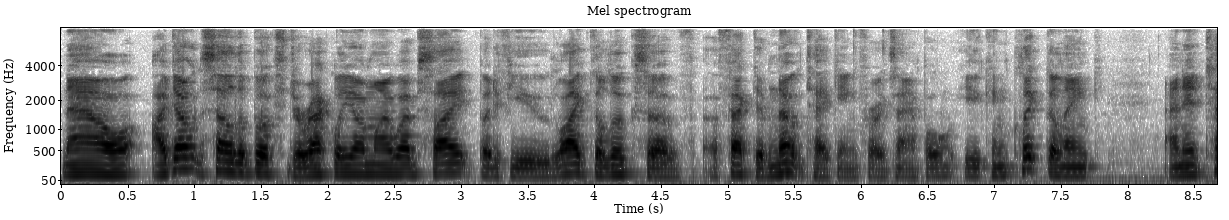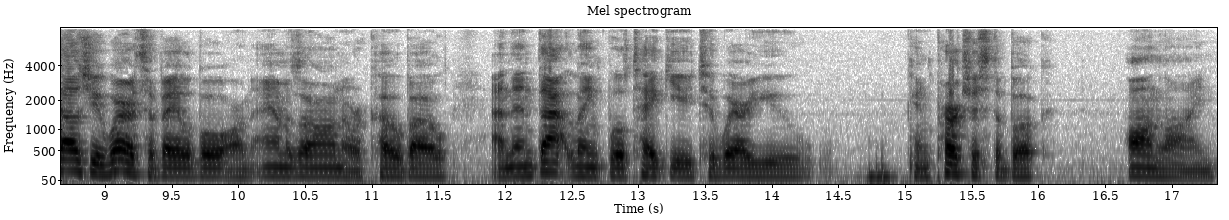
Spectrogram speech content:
Now, I don't sell the books directly on my website, but if you like the looks of effective note taking, for example, you can click the link and it tells you where it's available on Amazon or Kobo and then that link will take you to where you can purchase the book online.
